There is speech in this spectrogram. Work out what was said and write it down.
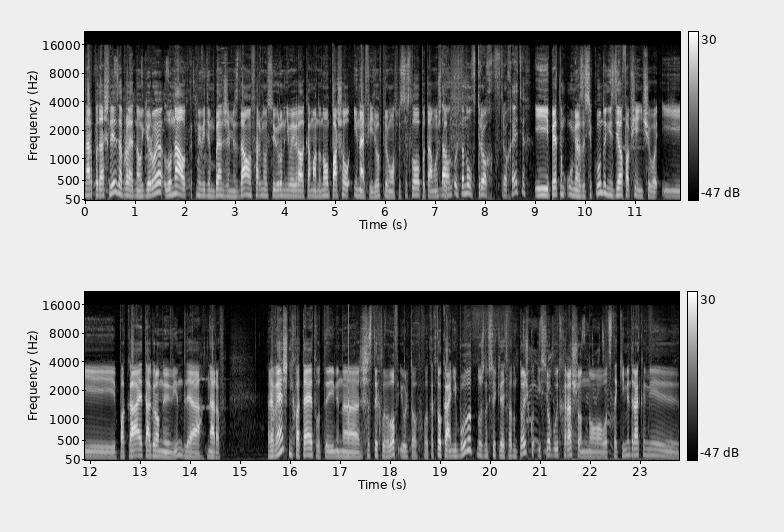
Нар подошли, забрали одного героя. Луна, вот как мы видим, Бенджаминс, да, он фармил всю игру, на него играла команда, но он пошел и нафидел в прямом смысле слова, потому что... Да, он ультанул в трех, в трех этих. И при этом умер за секунду, не сделав вообще ничего. И пока это огромный win для наров. Revenge не хватает вот именно шестых левелов и ультов. Вот как только они будут, нужно все кидать в одну точку, и все будет хорошо. Но вот с такими драками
